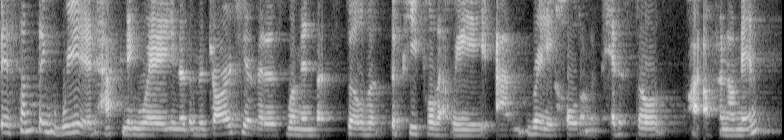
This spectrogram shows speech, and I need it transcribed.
there's something weird happening where you know the majority of it is women but still the, the people that we um, really hold on a pedestal quite often are men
